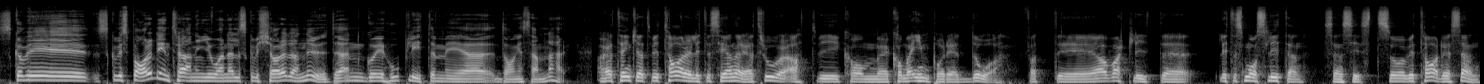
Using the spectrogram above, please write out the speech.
ska vi, ska vi spara din träning Johan, eller ska vi köra den nu? Den går ihop lite med dagens ämne här. Ja, jag tänker att vi tar det lite senare. Jag tror att vi kommer komma in på det då. För att det har varit lite, lite småsliten sen sist, så vi tar det sen.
